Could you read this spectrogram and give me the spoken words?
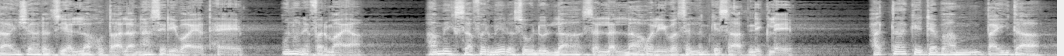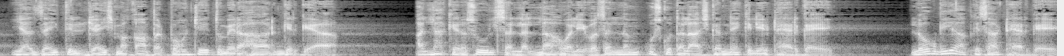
عائشہ رضی اللہ تعالیٰ عنہ سے روایت ہے۔ انہوں نے فرمایا، ہم ایک سفر میں رسول اللہ صلی اللہ علیہ وسلم کے ساتھ نکلے۔ حتیٰ کہ جب ہم بعیدہ یا زیت الجیش مقام پر پہنچے تو میرا ہار گر گیا۔ اللہ کے رسول صلی اللہ علیہ وسلم اس کو تلاش کرنے کے لیے ٹھہر گئے۔ لوگ بھی آپ کے ساتھ ٹھہر گئے،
